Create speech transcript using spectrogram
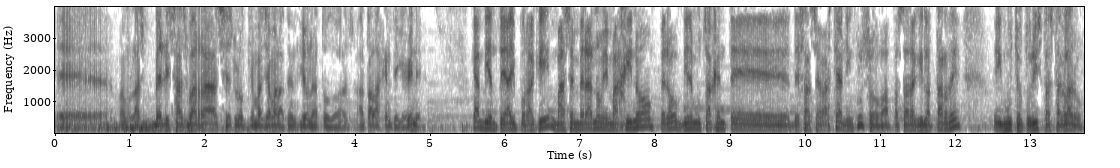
eh, vamos, las, ver esas barras es lo que más llama la atención a, todas, a toda la gente que viene. ¿Qué ambiente hay por aquí? Más en verano, me imagino, pero viene mucha gente de San Sebastián incluso a pasar aquí la tarde y mucho turista, está claro.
